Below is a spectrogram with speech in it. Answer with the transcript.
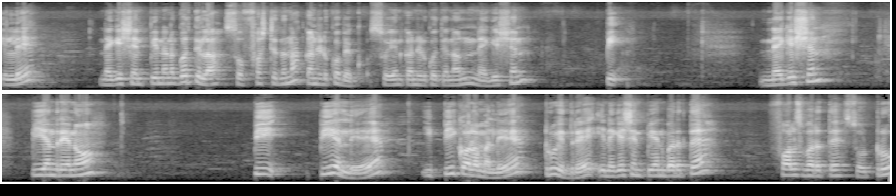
ಇಲ್ಲಿ ನೆಗೆಷನ್ ಪಿ ನನಗೆ ಗೊತ್ತಿಲ್ಲ. ಸೊ ಫಸ್ಟ್ ಇದನ್ನು ಕಂಡುಹಿಡ್ಕೋಬೇಕು. ಸೊ ಏನು ಕಂಡುಹಿಡ್ಕೋತೀನಿ ನಾನು? ನೆಗೆಷನ್ ಪಿ ನೆಗೆಷನ್ ಪಿ ಅಂದ್ರೇನು ಪಿ ಪಿಯಲ್ಲಿ ಈ ಪಿ ಕಾಲಮಲ್ಲಿ ಟ್ರೂ ಇದ್ದರೆ ಈ ನೆಗೇಷನ್ ಪಿ ಏನು ಬರುತ್ತೆ? ಫಾಲ್ಸ್ ಬರುತ್ತೆ. ಸೊ ಟ್ರೂ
